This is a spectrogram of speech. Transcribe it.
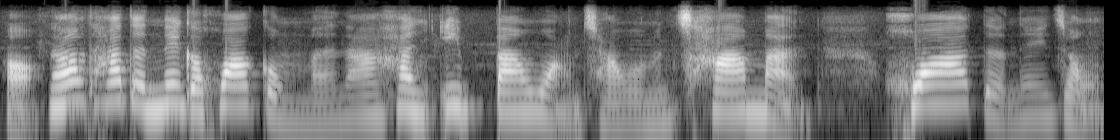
哦。然后它的那个花拱门啊，和一般往常我们插满花的那种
